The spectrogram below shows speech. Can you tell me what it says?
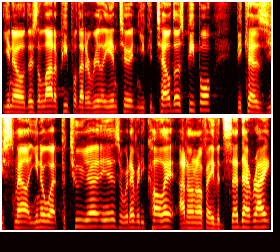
you know, there's a lot of people that are really into it, and you can tell those people because you smell, you know what petulia is, or whatever you call it. I don't know if I even said that right,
